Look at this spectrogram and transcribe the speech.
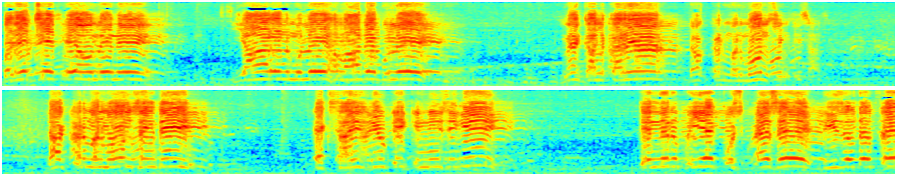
ਬੜੇ ਚੇਤੇ ਆਉਂਦੇ ਨੇ। ਯਾਰਨ ਮੁੱਲੇ, ਹਵਾ ਦੇ ਬੁੱਲੇ। ਮੈਂ ਗੱਲ ਕਰ ਰਿਹਾ ਡਾਕਟਰ ਮਨਮੋਹਨ ਸਿੰਘ ਦੀ ਸਾਹਿਬ। ਡਾਕਟਰ ਮਨਮੋਹਨ ਸਿੰਘ ਦੀ ਐਕਸਾਈਜ਼ ਡਿਊਟੀ ਕਿੰਨੀ ਸੀਗੀ? 3 ਰੁਪਏ ਕੁਝ ਪੈਸੇ ਡੀਜ਼ਲ ਦੇ ਉੱਤੇ।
